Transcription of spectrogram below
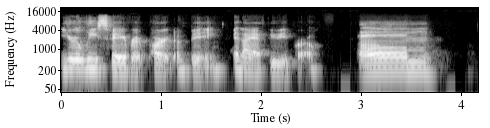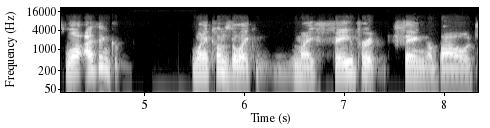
your least favorite part of being an IFBB pro? Um, well, I think when it comes to like my favorite thing about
